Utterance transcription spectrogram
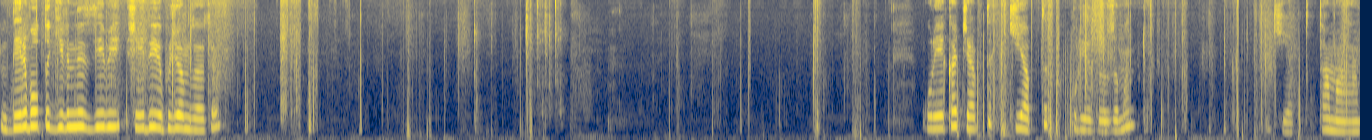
Deri botla giriniz diye bir şey de yapacağım zaten. Oraya kaç yaptık? 2 yaptık. Buraya da o zaman 2 yaptık. Tamam.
